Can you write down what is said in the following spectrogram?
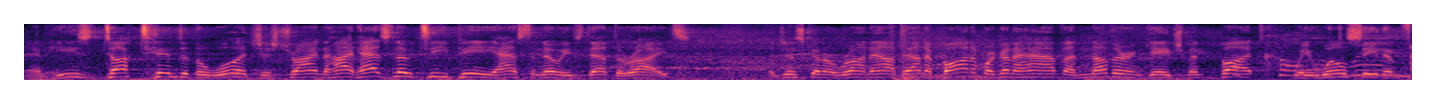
And he's ducked into the woods just trying to hide. Has no TP, has to know he's dead the rights. They're just going to run out. Down at bottom, we're going to have another engagement, but we will see them.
